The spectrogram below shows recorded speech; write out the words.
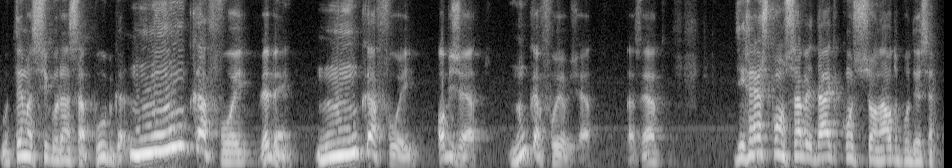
o tema segurança pública nunca foi, vê bem, nunca foi objeto, nunca foi objeto, tá certo? De responsabilidade constitucional do Poder Central.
